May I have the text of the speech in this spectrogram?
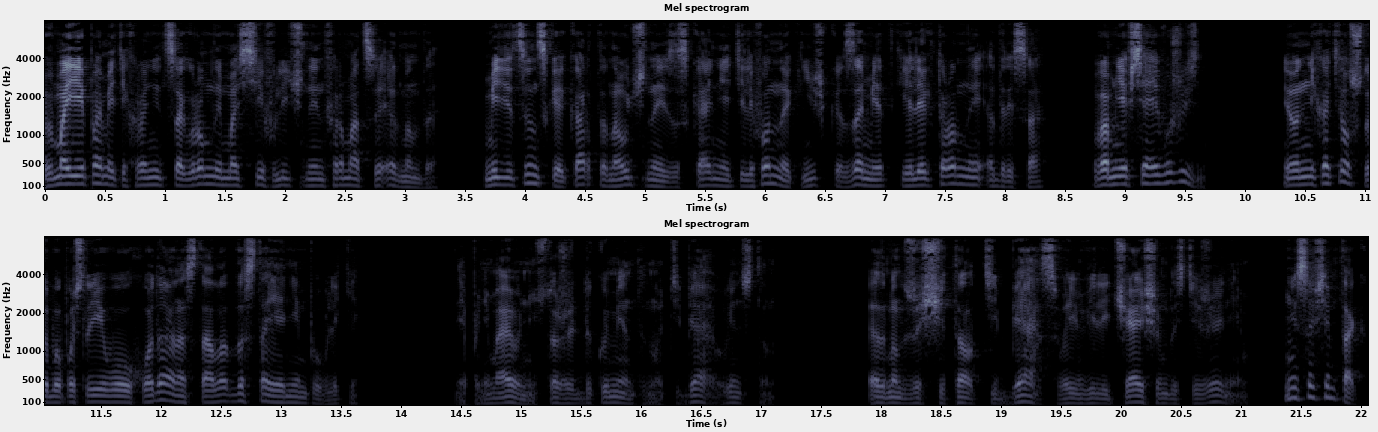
В моей памяти хранится огромный массив личной информации Эдмонда. Медицинская карта, научное изыскание, телефонная книжка, заметки, электронные адреса. Во мне вся его жизнь. И он не хотел, чтобы после его ухода она стала достоянием публики. Я понимаю, уничтожить документы, но тебя, Уинстон, Эдмонд же считал тебя своим величайшим достижением. Не совсем так.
